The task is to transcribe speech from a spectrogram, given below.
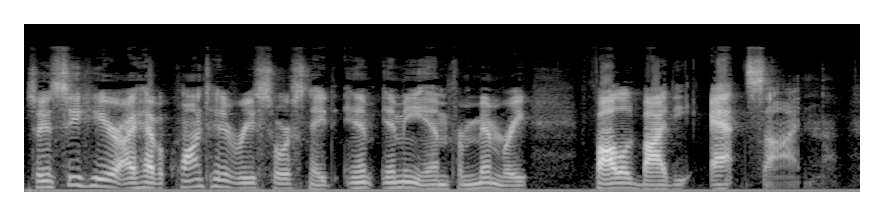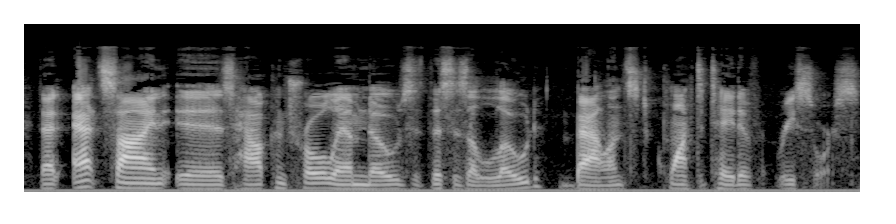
So you can see here I have a quantitative resource named MEM for memory followed by the at sign. That at sign is how Control M knows that this is a load balanced quantitative resource.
